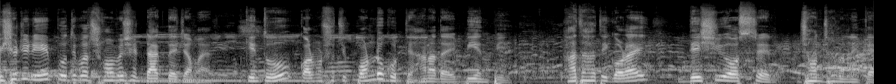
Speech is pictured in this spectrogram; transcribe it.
বিষয়টি নিয়ে প্রতিবাদ সমাবেশের ডাক দেয় জামায়াত কিন্তু কর্মসূচি পণ্ড করতে হানা দেয় বিএনপি। হাতাহাতি গড়ায় দেশীয় অস্ত্রের ঝনঝনানিতে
